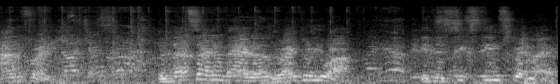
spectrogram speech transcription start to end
and French. The Dutch side of the island, right where you are, it is 16 square miles.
